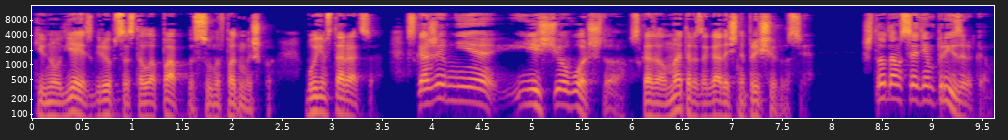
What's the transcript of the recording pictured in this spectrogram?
Кивнул я и сгреб со стола папку, сунув под мышку. «Будем стараться». «Скажи мне еще вот что», — сказал мэтр, загадочно прищурился. «Что там с этим призраком?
